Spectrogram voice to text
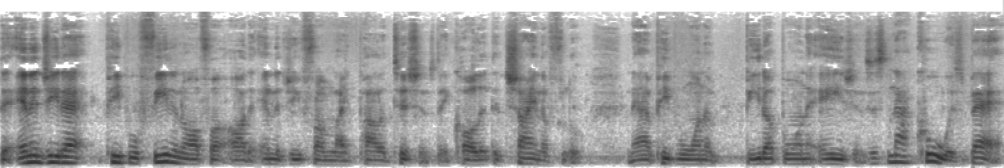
The energy that people feeding off of are the energy from like politicians. They call it the China flu. Now people want to beat up on the Asians. It's not cool. It's bad.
